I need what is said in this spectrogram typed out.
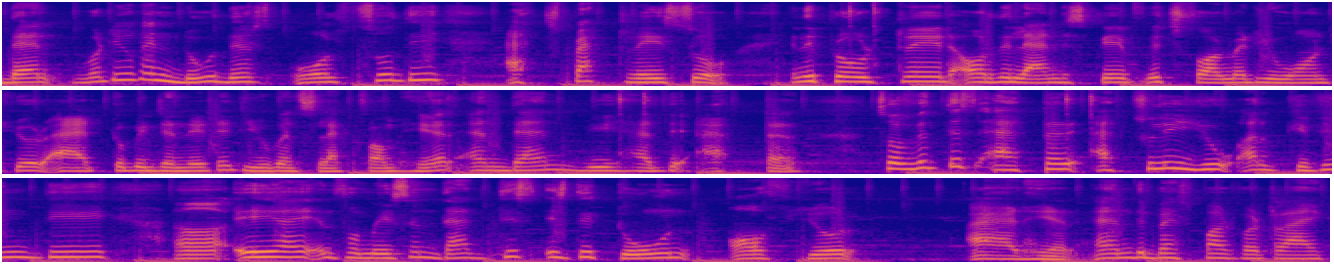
then what you can do there's also the aspect ratio. In the portrait or the landscape which format you want your ad to be generated you can select from here and then we have the actor. So with this actor actually you are giving the uh, ai information that this is the tone of your ad here. And the best part what i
